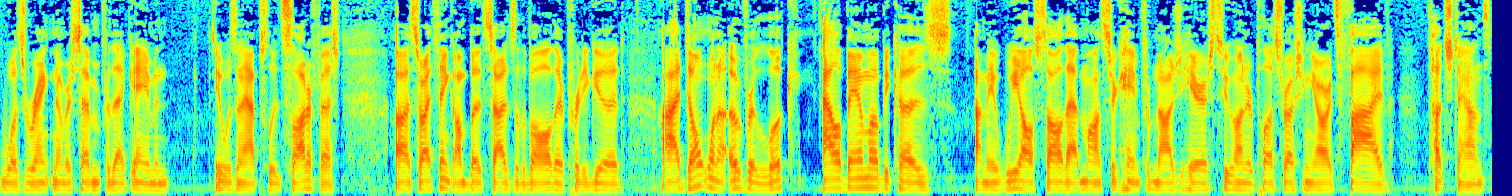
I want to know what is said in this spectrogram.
was ranked number seven for that game, and it was an absolute slaughterfest. Uh, so I think on both sides of the ball, they're pretty good. I don't want to overlook Alabama because I mean we all saw that monster game from Najee Harris, 200 plus rushing yards, five touchdowns.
